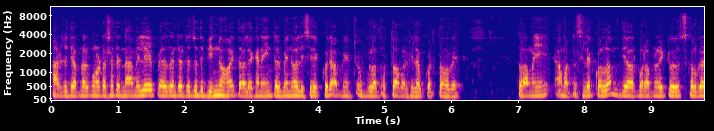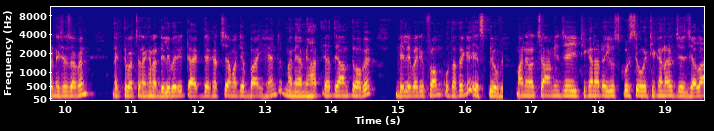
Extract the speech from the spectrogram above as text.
আর যদি আপনার কোনোটার সাথে না মিলে অ্যাড্রেস যদি ভিন্ন হয়, তাহলে এখানে ইন্টার ম্যানুয়ালি সিলেক্ট করে আপনি সবগুলো তথ্য আবার ফিল করতে হবে। তো আমি আমারটা সিলেক্ট করলাম, দেওয়ার পর আপনার একটু স্কল করে নিচে যাবেন। দেখতে পাচ্ছেন এখানে ডেলিভারি টাইপ দেখাচ্ছে আমাকে বাই হ্যান্ড মানে আমি হাতে হাতে আনতে হবে ডেলিভারি ফ্রম কোথা থেকে? এসপি অফিস মানে হচ্ছে আমি যে ঠিকানাটা ইউজ করছি, ওই ঠিকানার যে জেলা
